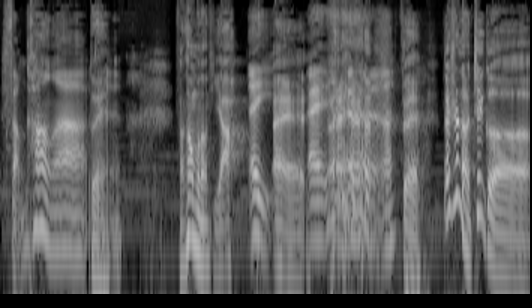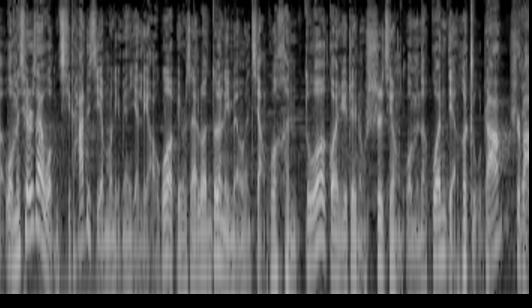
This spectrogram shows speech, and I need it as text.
反抗啊，对反抗不能提啊，哎哎哎，对，但是呢，这个我们其实，在我们其他的节目里面也聊过，比如在乱炖里面，我们讲过很多关于这种事情我们的观点和主张，是吧？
